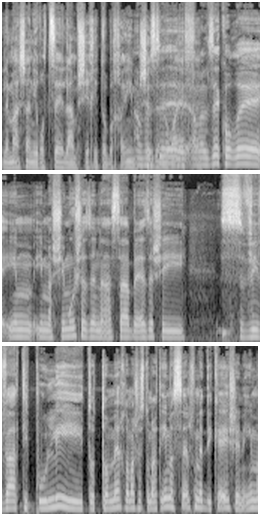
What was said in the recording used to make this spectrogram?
למה שאני רוצה להמשיך איתו בחיים, שזה זה, נורא יפה. אבל זה קורה אם, אם השימוש הזה נעשה באיזושהי סביבה טיפולית או תומכת או משהו, זאת אומרת, אם הסלף מדיקיישן, אם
